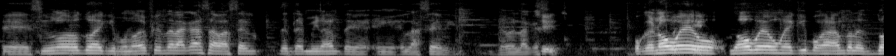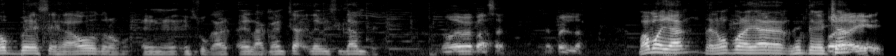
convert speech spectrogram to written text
eh, si uno de los dos equipos no defiende la casa, va a ser determinante en, la serie. De verdad que sí. Porque no pues veo, no veo un equipo ganándole dos veces a otro en, su, en la cancha de visitantes. No debe pasar, es verdad. Vamos allá, tenemos por allá gente en el chat. Ahí,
